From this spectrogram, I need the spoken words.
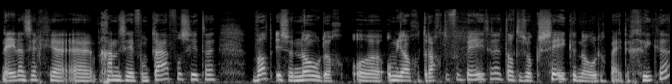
Nee, dan zeg je, uh, we gaan eens even om tafel zitten. Wat is er nodig om jouw gedrag te verbeteren? Dat is ook zeker nodig bij de Grieken.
